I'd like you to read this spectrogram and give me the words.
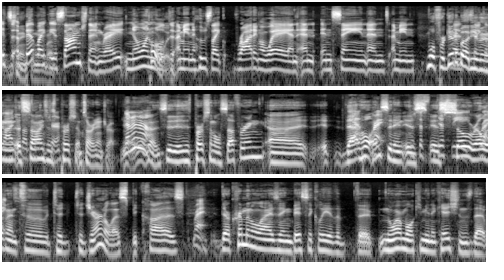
it's a bit like the. Assange thing, right? No one will. I mean, who's like rotting away and, and insane, and I mean, Well, forget about even Assange's person. I'm sorry to interrupt. No, no, no. it's- His personal suffering. Uh, it, that Yeah, whole right. incident is the- is just the- so relevant right. to, to, to journalists because Right. they're criminalizing basically the, the normal communications that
